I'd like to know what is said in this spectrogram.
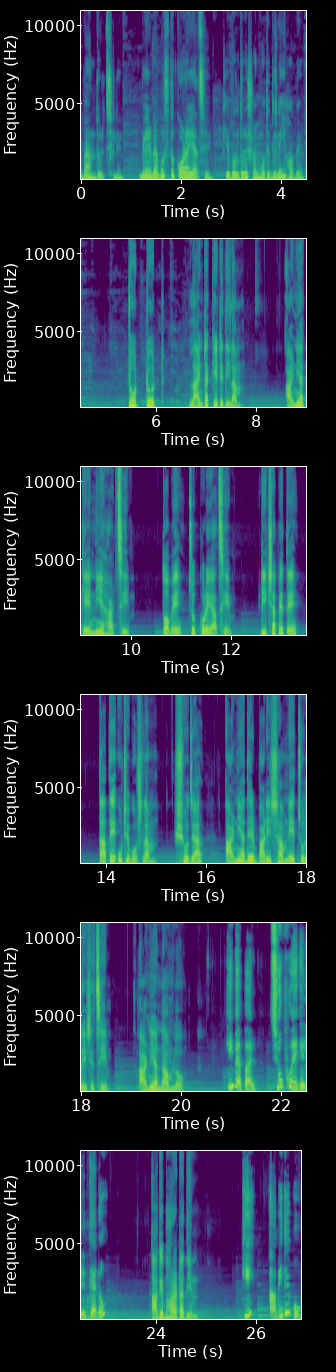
বান্দর ছেলে বিয়ের ব্যবস্থা করাই আছে। কেবল তোরা সম্মতি দিলেই হবে। টুট টুট লাইনটা কেটে দিলাম। আর্নিয়াকে নিয়ে হাঁটছি। তবে চুপ করে আছে। রিক্সা পেতে তাতে উঠে বসলাম। সোজা আর্নিয়াদের বাড়ির সামনে চলে এসেছি। আর্নিয়া নামলো কি ব্যাপার? চুপ হয়ে গেলেন কেন? আগে ভাড়াটা দিন। কি? আমি দেব?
